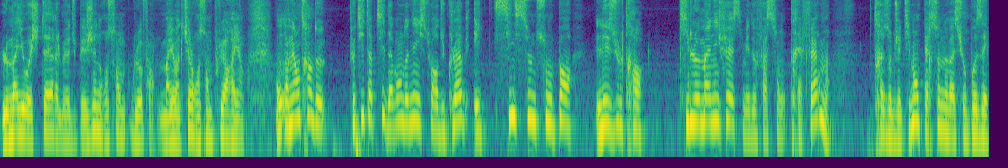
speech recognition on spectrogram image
Le maillot Echter et le maillot du PSG ne ressemblent, enfin, le maillot actuel ressemble plus à rien. On est en train de, petit à petit, d'abandonner l'histoire du club. Et si ce ne sont pas les ultras qui le manifestent, mais de façon très ferme, très objectivement, personne ne va s'y opposer.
